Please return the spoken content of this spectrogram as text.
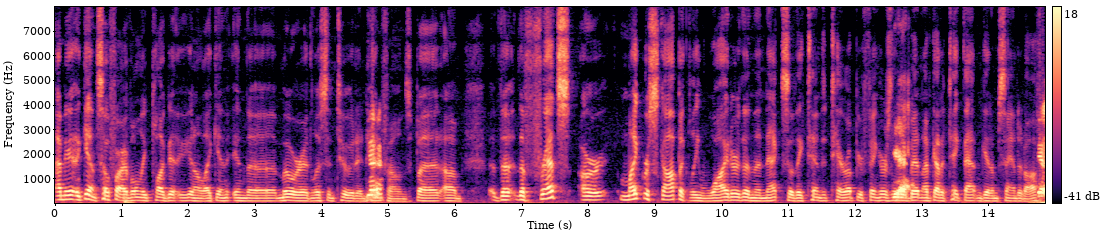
I mean again so far I've only plugged it you know like in in the Mooer and listened to it in yeah. headphones but um, the the frets are microscopically wider than the neck so they tend to tear up your fingers a yeah. little bit and I've got to take that and get them sanded off. Yeah.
